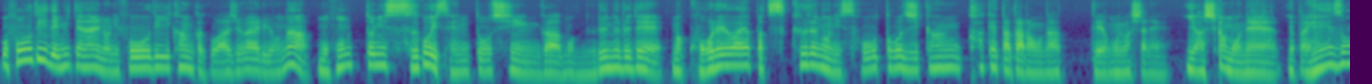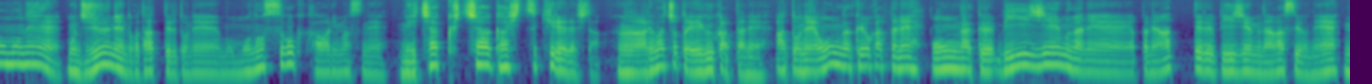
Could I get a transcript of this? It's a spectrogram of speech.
もう 4D で見てないのに 4D 感覚を味わえるような、もう本当にすごい戦闘シーンがもうヌルヌルで、まあこれはやっぱ作るのに相当時間かけただろうなってって思いましたね。いや、しかもね、やっぱ映像もね、もう10年とか経ってるとね、もうものすごく変わりますね。めちゃくちゃ画質綺麗でした。うん、あれはちょっとエグかったね。あとね、音楽良かったね。音楽。BGM がね、やっぱね、合ってる BGM 流すよね。うん、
